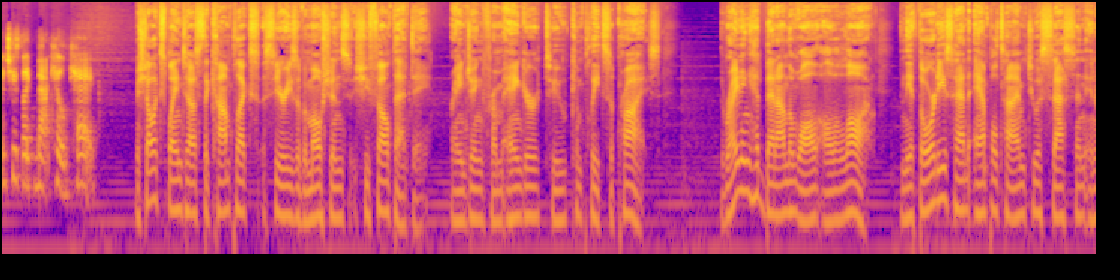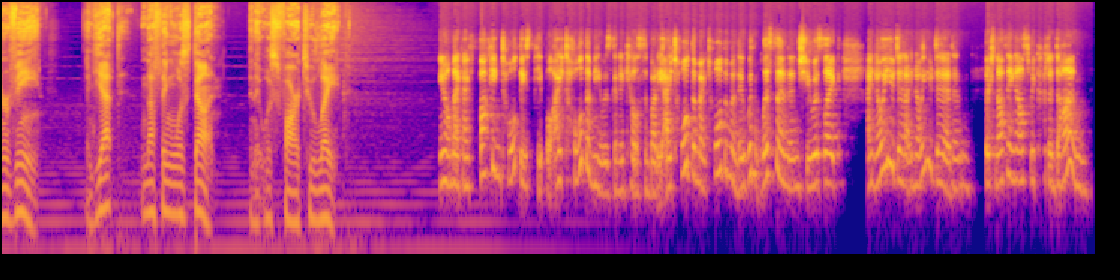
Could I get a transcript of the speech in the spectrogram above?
And she's like, Matt killed Kay. Michelle explained to us the complex series of emotions she felt that day, ranging from anger to complete surprise. The writing had been on the wall all along, and the authorities had ample time to assess and intervene. And yet, nothing was done, and it was far too late you know, I'm like, I fucking told these people. I told them he was going to kill somebody. I told them, I told them, and they wouldn't listen. And she was like, I know you did. I know you did. And there's nothing else we could have done.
